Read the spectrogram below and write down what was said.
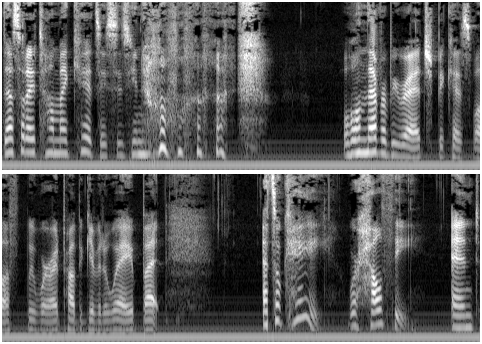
that's what I tell my kids. I says, you know, we'll never be rich because, well, if we were, I'd probably give it away, but that's okay. We're healthy. And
